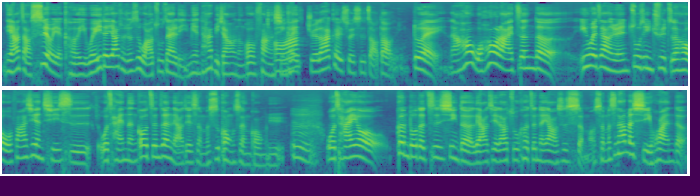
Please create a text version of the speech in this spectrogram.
你要找室友也可以，唯一的要求就是我要住在里面，他比较能够放心，可以、哦、觉得他可以随时找到你。对，然后我后来真的因为这样的原因住进去之后，我发现其实我才能够真正了解什么是共生公寓。嗯，我才有更多的自信的了解到租客真的要的是什么，什么是他们喜欢的。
